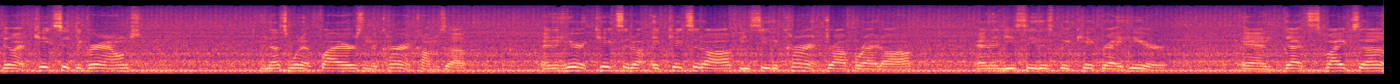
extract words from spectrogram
then it kicks it to ground, and that's when it fires and the current comes up. And here it kicks it it kicks it off. You see the current drop right off, and then you see this big kick right here, and that spikes up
